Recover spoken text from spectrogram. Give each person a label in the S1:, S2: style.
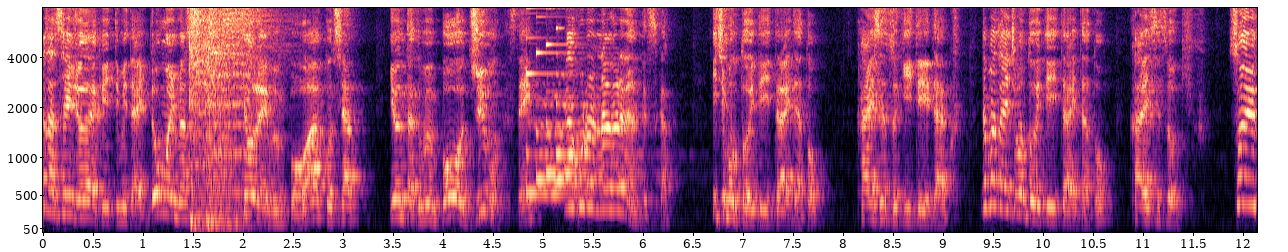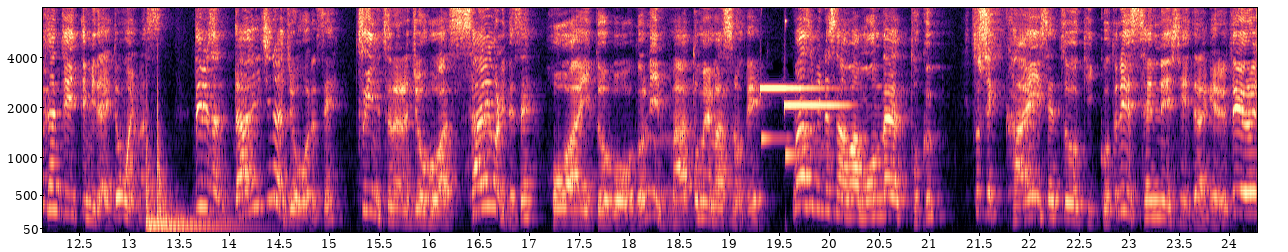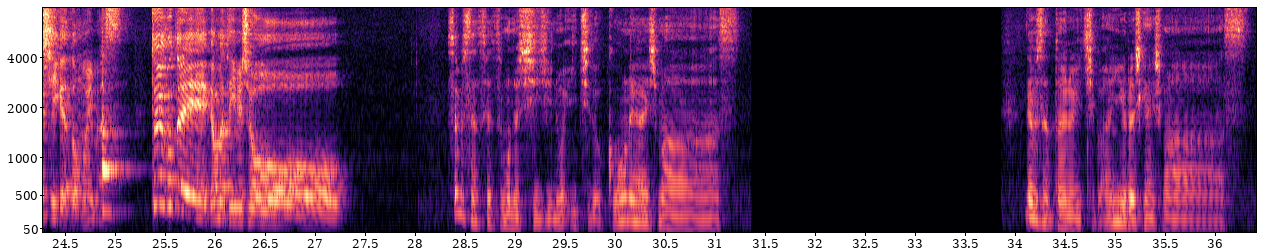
S1: 皆さん、正常大学行ってみたいと思います。今日の英文法はこちら。4択文法10問ですね。で、これの流れなんですが、1問解いていただいた後、解説を聞いていただく。で、また1問解いていただいた後、解説を聞く。そういう感じで行ってみたいと思います。で、皆さん、大事な情報ですね。次につながる情報は最後にですね、ホワイトボードにまとめますので、まず皆さんは問題を解く。そして解説を聞くことに専念していただけるとよろしいかと思います。ということで、頑張っていきましょう。サムさん、説問の指示の一読をお願いします。ナムさん、問いの一番よろしくお願いします。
